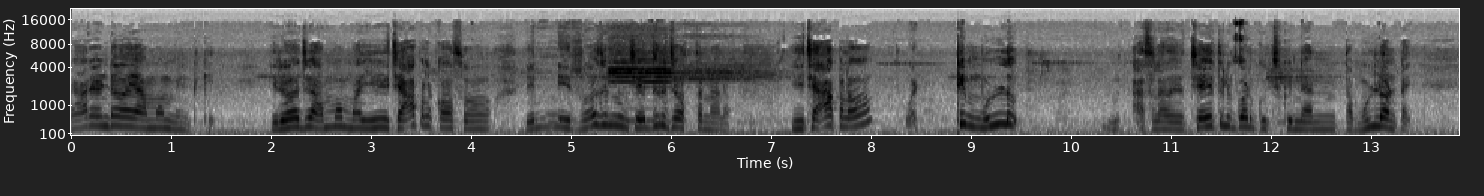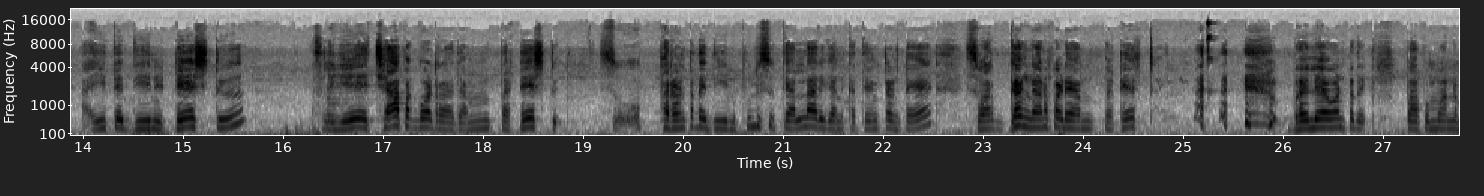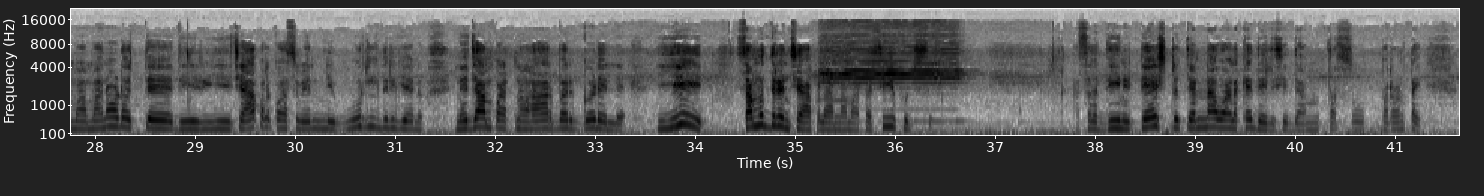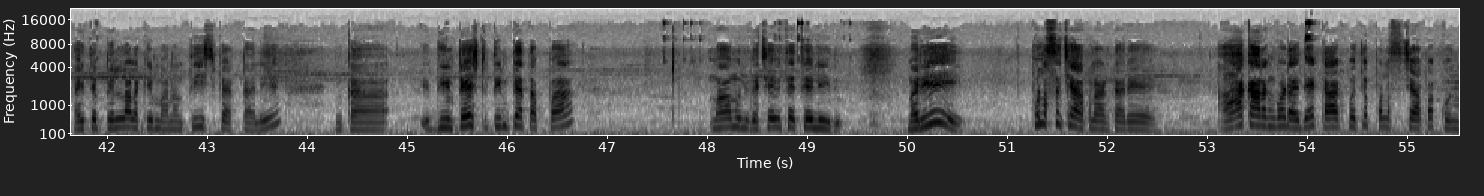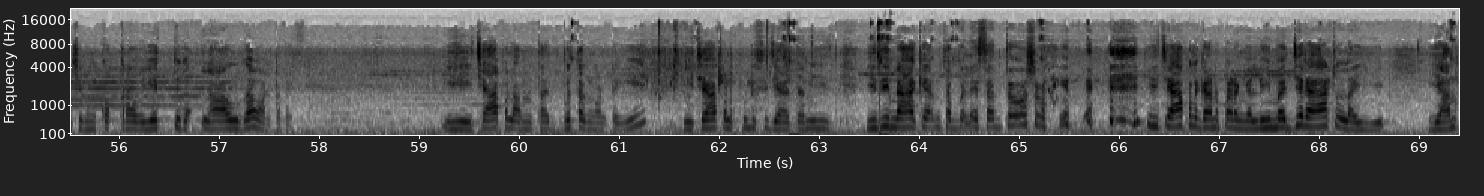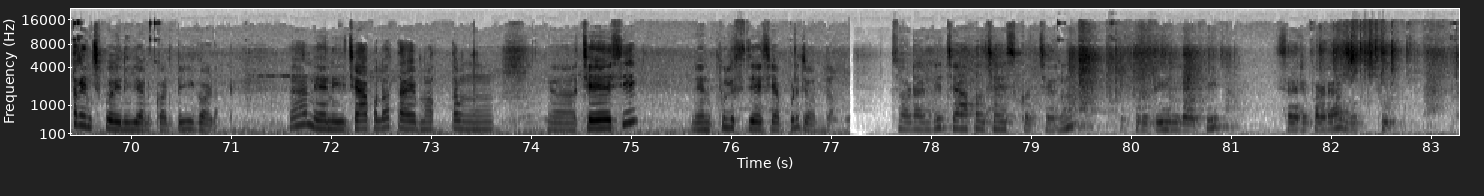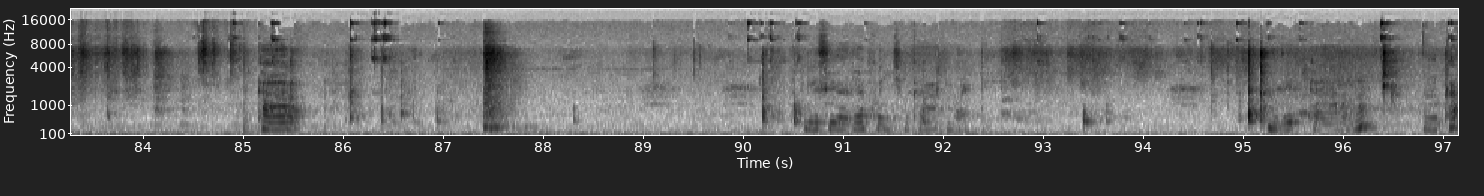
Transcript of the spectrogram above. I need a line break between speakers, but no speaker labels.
రారెండో అమ్మమ్మ ఇంటికి. ఈరోజు అమ్మమ్మ ఈ చేపల కోసం ఎన్ని రోజుల నుంచి ఎదురు చూస్తున్నాను. ఈ చేపలు వట్టి ముళ్ళు. అసలు చేతులకు కూడా గుచ్చుకునేంత ముళ్ళు ఉంటాయి. అయితే దీని టేస్ట్ అసలు ఏ చేపకు కూడా రాదు. అంత టేస్ట్ సూపర్ ఉంటుంది. దీని పులుసు తెల్లారి కనుక తింటుంటే స్వర్గం కనపడే అంత టేస్ట్. భలే ఉంటుంది. పాపం మొన్న మా మనవడు వస్తే ఈ చేపల కోసం ఎన్ని ఊర్లు తిరిగాను. నిజాంపట్నం హార్బర్కి కూడా వెళ్ళే. ఈ సముద్రం చేపలు అన్నమాట సీ ఫుడ్స్. అసలు దీని టేస్ట్ తిన్న వాళ్ళకే తెలిసిద్ది. అంత సూపర్ ఉంటాయి. అయితే పిల్లలకి మనం తీసి పెట్టాలి. ఇంకా దీని టేస్ట్ తింటే తప్ప మామూలుగా చెబితే తెలియదు మరి పులస చేపలు అంటారే. ఆకారం కూడా అదే కాకపోతే పులస చేప కొంచెం ఇంకొక ఎత్తుగా లావుగా ఉంటుంది. ఈ చేపలు అంత అద్భుతంగా ఉంటాయి. ఈ చేపలు పులుసు చేద్దాం. ఇది నాకెంత భలే సంతోషం. ఈ చేపలు కనపడంగా ఈ మధ్య రాటలు అయ్యి. అంతరించిపోయినాయి అనుకుంటే ఇవి కూడా. నేను ఈ చేపలు తయ మొత్తం చేసి నేను పులుసు చేసేప్పుడు చూద్దాం. చూడండి చేపలు చేసుకొచ్చాను. ఇప్పుడు దీనిలోకి సరిపడా ఉప్పు. కారం పులుసు కదా కొంచెం కారం పట్టి ఇది కారము ఇంకా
